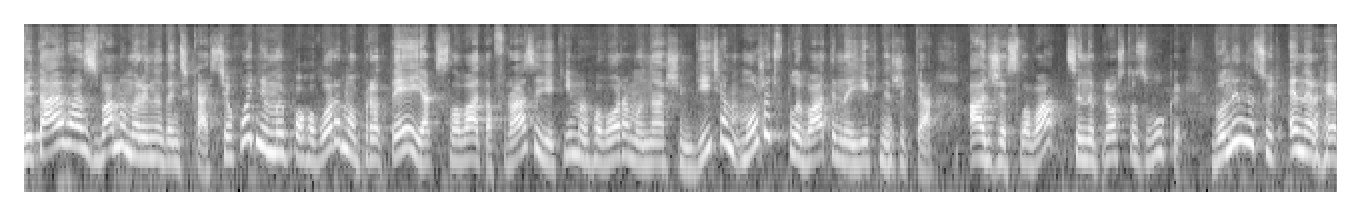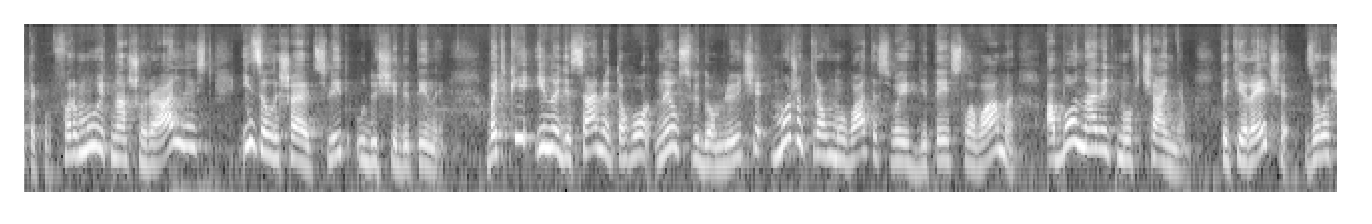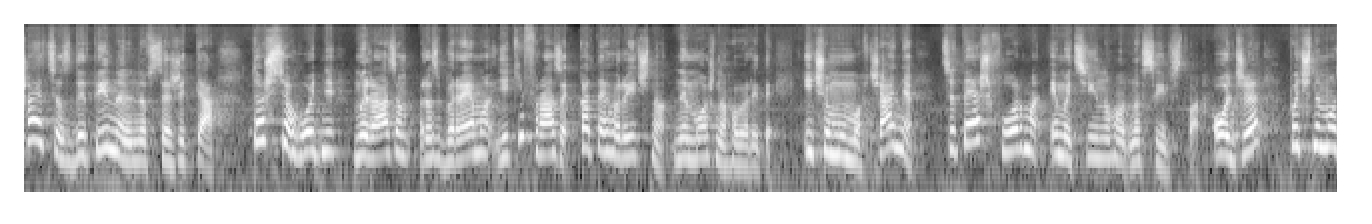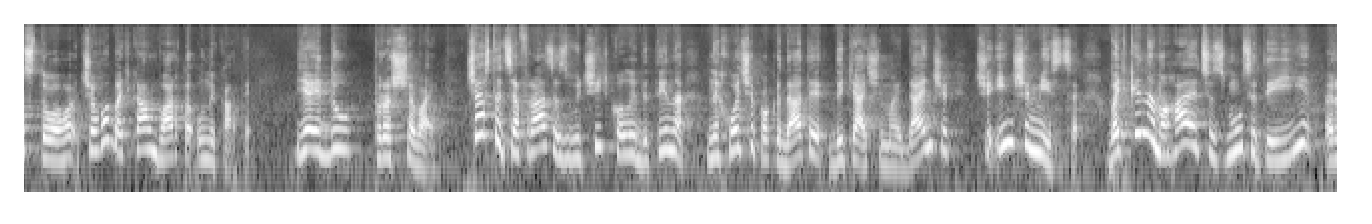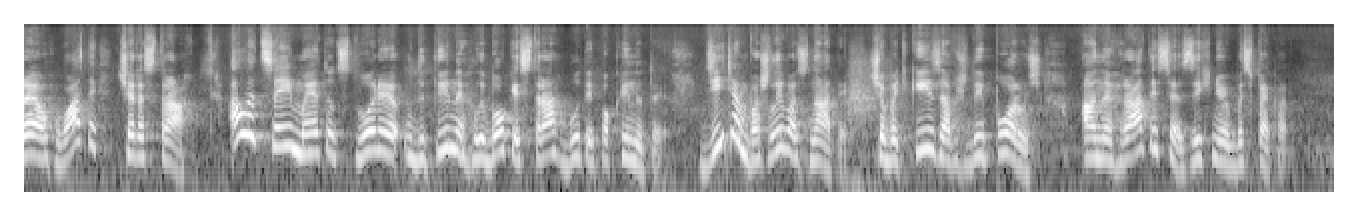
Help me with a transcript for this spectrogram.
Вітаю вас! З вами Марина Донська. Сьогодні ми поговоримо про те, як слова та фрази, які ми говоримо нашим дітям, можуть впливати на їхнє життя. Адже слова це не просто звуки, вони несуть енергетику, формують нашу реальність і залишають слід у душі дитини. Батьки іноді самі того не усвідомлюючи, можуть травмувати своїх дітей словами або навіть мовчанням. Такі речі залишаються з дитиною на все життя. Тож сьогодні ми разом розберемо, які фрази категорично не можна говорити, і чому мовчання це теж форма емоційного насильства. Отже, почнемо з того, чого батькам варто уникати. Я йду, прощавай. Часто ця фраза звучить, коли дитина не хоче покидати дитячий майданчик чи інше місце. Батьки намагаються змусити її реагувати через страх. Але цей метод створює у дитини глибокий страх бути покинутою. Дітям важливо знати, що батьки завжди поруч, а не гратися з їхньою безпекою.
